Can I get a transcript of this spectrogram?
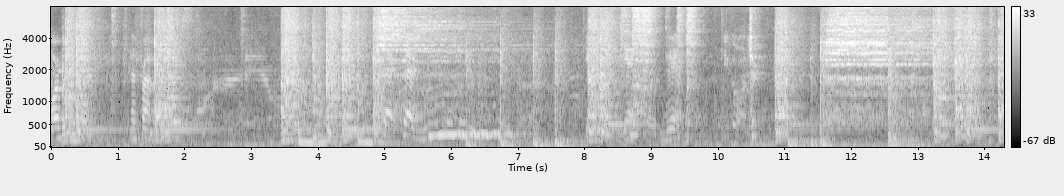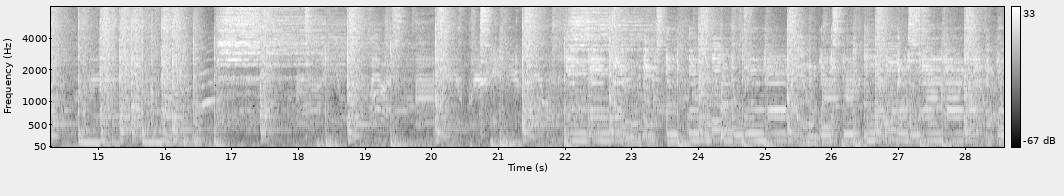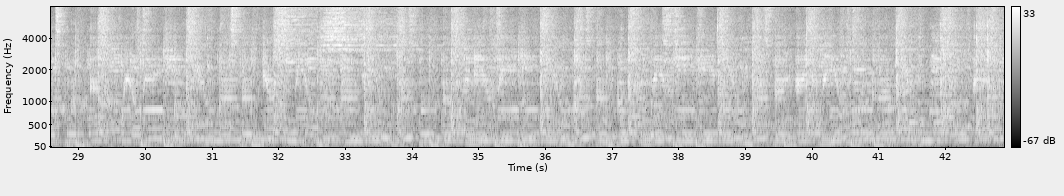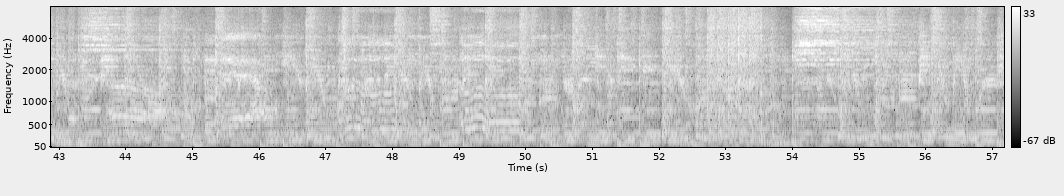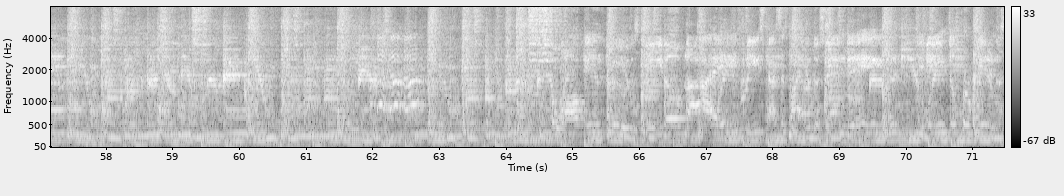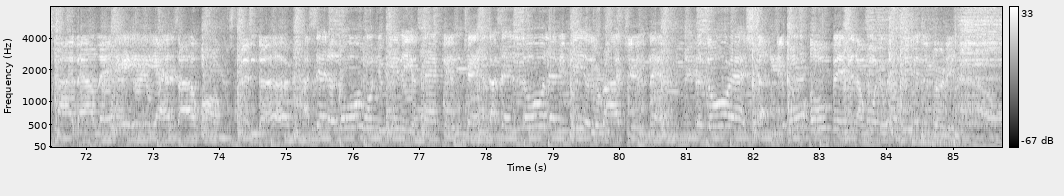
More in the front members. question that the door is shut and it won't open. I want to help me in this verdict house.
